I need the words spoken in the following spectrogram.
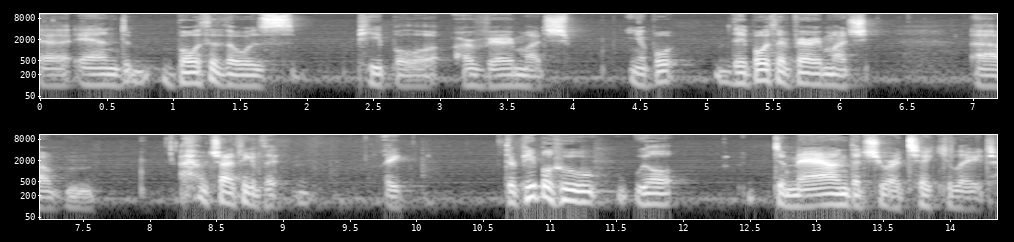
uh, and both of those people are very much, you know, both they both are very much. Um, I'm trying to think of the like. They're people who will demand that you articulate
